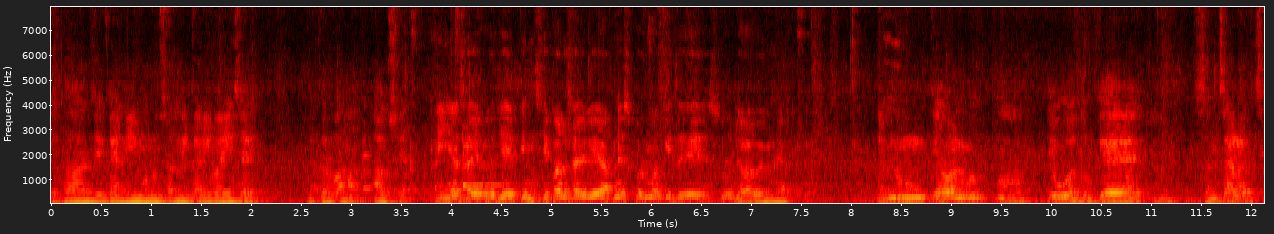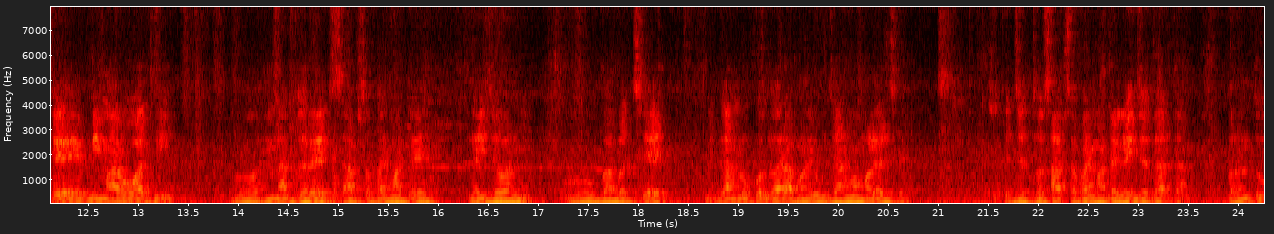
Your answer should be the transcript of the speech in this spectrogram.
તથા જે કાંઈ નિયમ અનુસારની કાર્યવાહી છે એ કરવામાં આવશે. અહીંયા સાહેબ જે પ્રિન્સિપાલ સાહેબે આપણે સ્કૂલમાં કીધું એ શું જવાબ એમને આપ્યો? એમનું કહેવાનું એવું હતું કે સંચાલક છે બીમાર હોવાથી એમના ઘરે સાફ સફાઈ માટે લઈ જવાની બાબત છે. ગામ લોકો દ્વારા પણ એવું જાણવા મળેલ છે કે જથ્થો સાફ સફાઈ માટે લઈ જતા હતા. પરંતુ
